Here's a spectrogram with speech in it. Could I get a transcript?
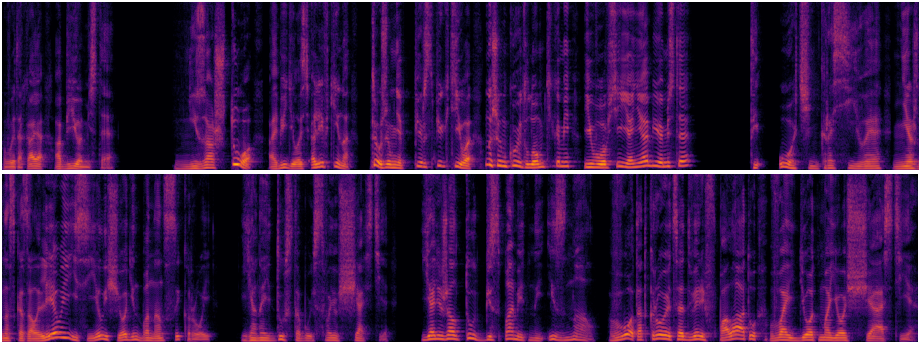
Вы такая объемистая». «Ни за что!» – обиделась Алевтина. «Тоже мне перспектива, нашинкует ломтиками, и вовсе я не объемистая». «Ты очень красивая», – нежно сказал Левый и съел еще один банан с икрой. «Я найду с тобой свое счастье. Я лежал тут беспамятный и знал. Вот откроется дверь в палату, войдет мое счастье».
